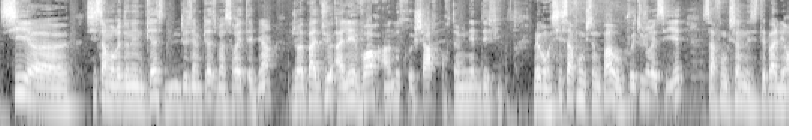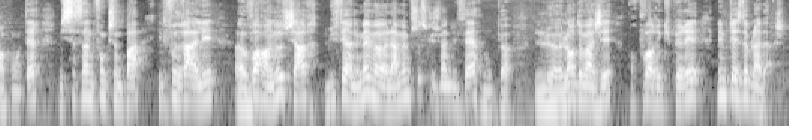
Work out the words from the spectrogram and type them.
Si euh, si ça m'aurait donné une pièce, une deuxième pièce, ben ça aurait été bien. J'aurais pas dû aller voir un autre char pour terminer le défi. Mais bon, si ça fonctionne pas, vous pouvez toujours essayer. Ça fonctionne, n'hésitez pas à le lire en commentaire. Mais si ça ne fonctionne pas, il faudra aller euh, voir un autre char, lui faire les mêmes, euh, la même chose que je viens de lui faire, donc euh, l'endommager pour pouvoir récupérer une pièce de blindage.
